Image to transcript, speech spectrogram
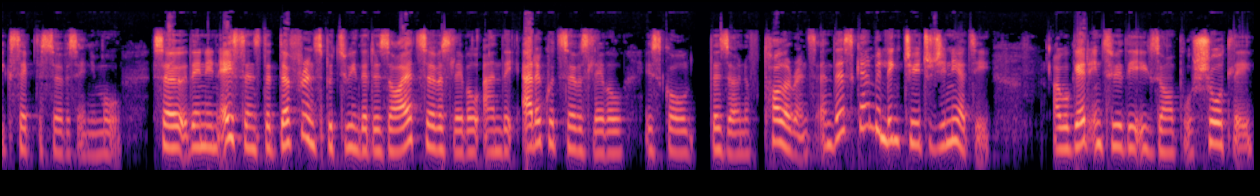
accept the service anymore. So then in essence the difference between the desired service level and the adequate service level is called the zone of tolerance and this can be linked to heterogeneity. I will get into the example shortly.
